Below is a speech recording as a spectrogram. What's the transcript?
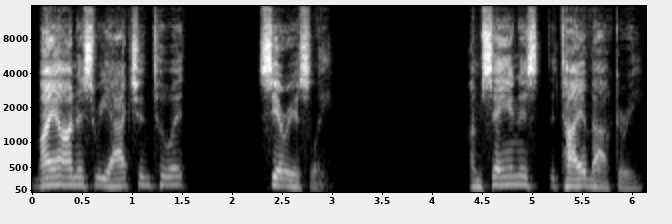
my honest reaction to it, seriously. I'm saying this to Taya Valkyrie.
